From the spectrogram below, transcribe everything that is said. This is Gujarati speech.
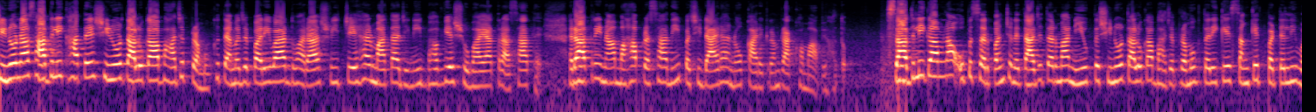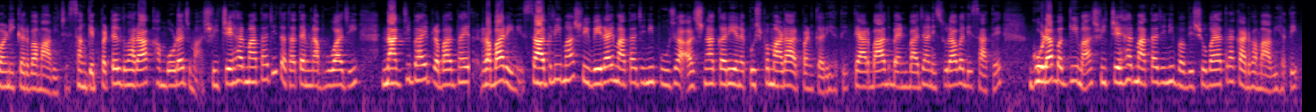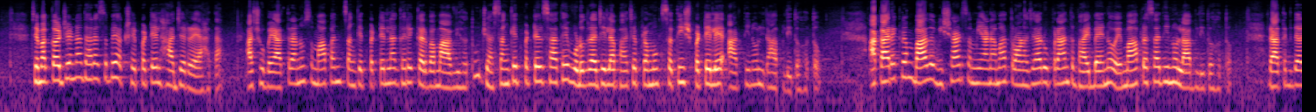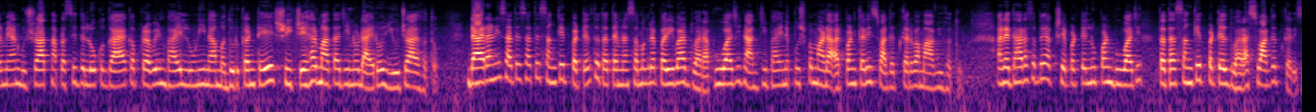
શિનોરના સાદલી ખાતે શિનોર તાલુકા ભાજપ પ્રમુખ તેમજ પરિવાર દ્વારા શ્રી ચેહર માતાજીની ભવ્ય શોભાયાત્રા સાથે રાત્રિના મહાપ્રસાદી પછી ડાયરાનો કાર્યક્રમ રાખવામાં આવ્યો હતો. સાદલી ગામના ઉપસરપંચ અને તાજેતરમાં નિયુક્ત શિનોર તાલુકા ભાજપ પ્રમુખ તરીકે સંકેત પટેલની વરણી કરવામાં આવી છે. સંકેત પટેલ દ્વારા ખંબોડજમાં શ્રી ચેહર માતાજી તથા તેમના ભુવાજી નાગજીભાઈ પ્રભાતભાઈ રબારીની સાદલીમાં શ્રી વેરાઈ માતાજીની પૂજા અર્ચના કરી અને પુષ્પમાળા અર્પણ કરી હતી. ત્યારબાદ બેન્ડબાજાની સુરાવલી સાથે ઘોડાબગ્ગીમાં શ્રી ચેહર માતાજીની ભવ્ય શોભાયાત્રા કાઢવામાં આવી હતી, જેમાં કરજણના ધારાસભ્ય અક્ષય પટેલ હાજર રહ્યા હતા. આ શોભાયાત્રાનું સમાપન સંકેત પટેલના ઘરે કરવામાં આવ્યું હતું, જ્યાં સંકેત પટેલ સાથે વડોદરા જિલ્લા ભાજપ પ્રમુખ સતીશ પટેલે આરતીનો લાભ લીધો હતો. આ કાર્યક્રમ બાદ વિશાળ સમિયાણામાં ત્રણ હજાર ઉપરાંત ભાઈ બહેનોએ મહાપ્રસાદીનો લાભ લીધો હતો. રાત્રિ દરમિયાન ગુજરાતના પ્રસિદ્ધ લોકગાયક પ્રવીણભાઈ લુણીના મધુરકંઠે શ્રી ચેહર માતાજીનો ડાયરો યોજાયો હતો. ડાયરાની સાથે સાથે સંકેત પટેલ તથા તેમના સમગ્ર પરિવાર દ્વારા ભુવાજી નાગજીભાઈને પુષ્પમાળા અર્પણ કરી સ્વાગત કરવામાં આવ્યું હતું. અને ધારાસભ્ય અક્ષય પટેલનું પણ ભુવાજી તથા સંકેત પટેલ દ્વારા સ્વાગત કરી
